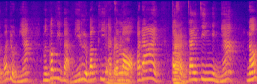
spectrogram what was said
ยๆว่าเดี๋ยวเนี้ยมันก็มีแบบนี้หรือบางทีมีอาจแบบจะนี้หลอกก็ได้พอใช่สนใจจริงอย่างเงี้ยเนาะ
